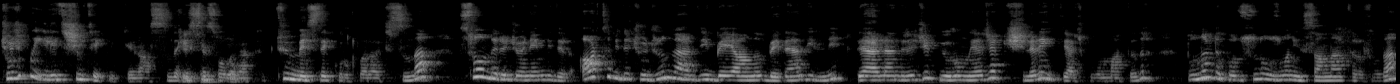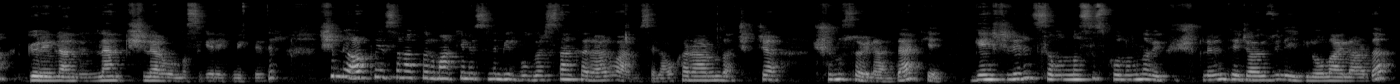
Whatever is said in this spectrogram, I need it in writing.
çocukla iletişim teknikleri aslında Kesinlikle. esas olarak tüm meslek grupları açısından son derece önemlidir. Artı bir de çocuğun verdiği beyanı, beden dilini değerlendirecek, yorumlayacak kişilere ihtiyaç bulunmaktadır. Bunların da konusunda uzman insanlar tarafından görevlendirilen kişiler olması gerekmektedir. Şimdi Avrupa İnsan Hakları Mahkemesi'nin bir Bulgaristan kararı var mesela. O kararında açıkça şunu söyler der ki gençlerin savunmasız konumuna ve küçüklerin tecavüzüyle ilgili olaylarda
